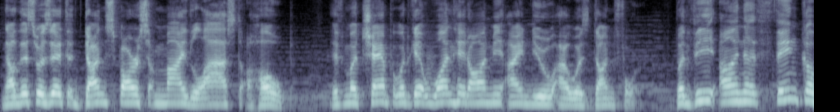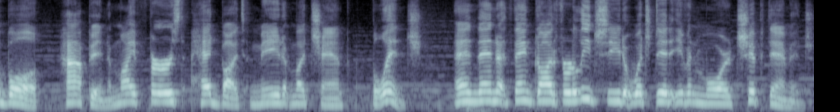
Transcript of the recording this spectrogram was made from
Now this was it, Dunsparce, my last hope. If Machamp would get one hit on me, I knew I was done for. But the unthinkable happened. My first headbutt made Machamp flinch. And then thank god for Leech Seed, which did even more chip damage.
